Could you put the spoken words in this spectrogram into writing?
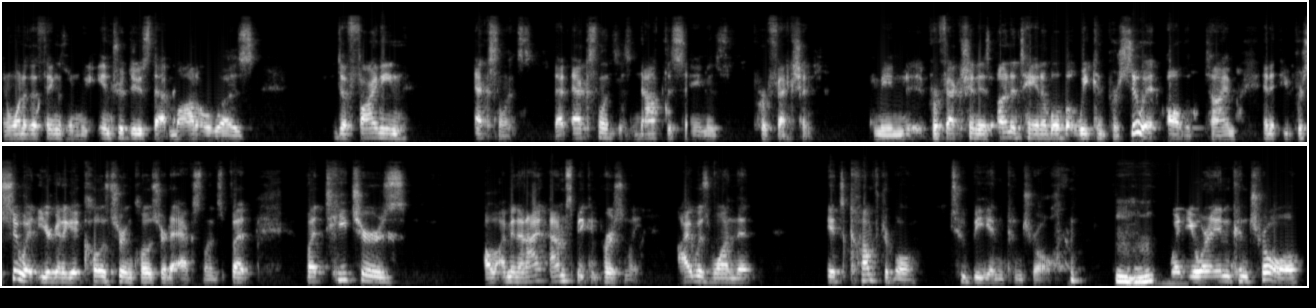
And one of the things when we introduced that model was defining excellence. That excellence is not the same as perfection. I mean, perfection is unattainable, but we can pursue it all the time. And if you pursue it, you're going to get closer and closer to excellence. But, but teachers, I mean, and I, I'm speaking personally. I was one that it's comfortable to be in control. Mm-hmm. when you are in control,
